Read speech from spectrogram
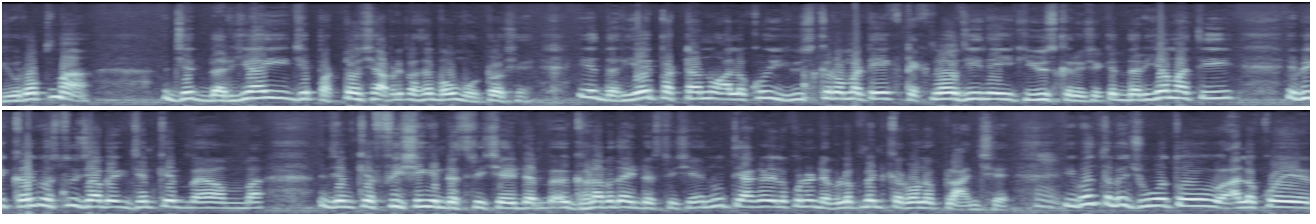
યુરોપમાં જે દરિયાઈ જે પટ્ટો છે આપણી પાસે બહુ મોટો છે એ દરિયાઈ પટ્ટાનો આ લોકો યુઝ કરવા માટે એક ટેકનોલોજીને એક યુઝ કર્યું છે કે દરિયામાંથી એવી કઈ વસ્તુ જ આવે જેમ કે જેમ કે ફિશિંગ ઇન્ડસ્ટ્રી છે ઘણા બધા ઇન્ડસ્ટ્રી છે એનું ત્યાં આગળ એ લોકોને ડેવલપમેન્ટ કરવાનો પ્લાન છે. ઇવન તમે જુઓ તો આ લોકોએ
